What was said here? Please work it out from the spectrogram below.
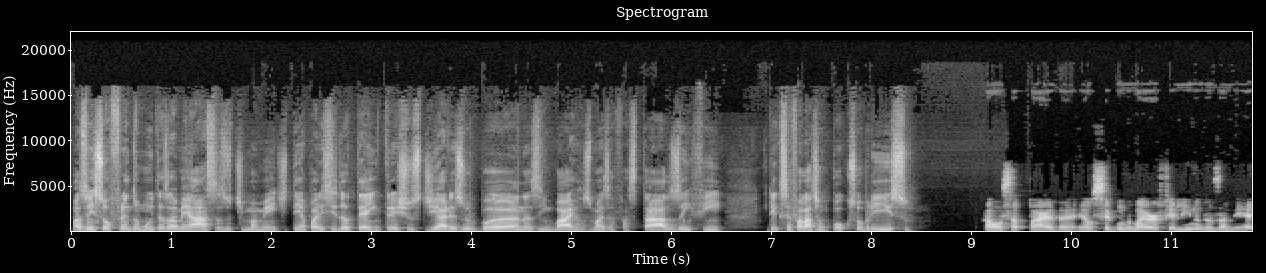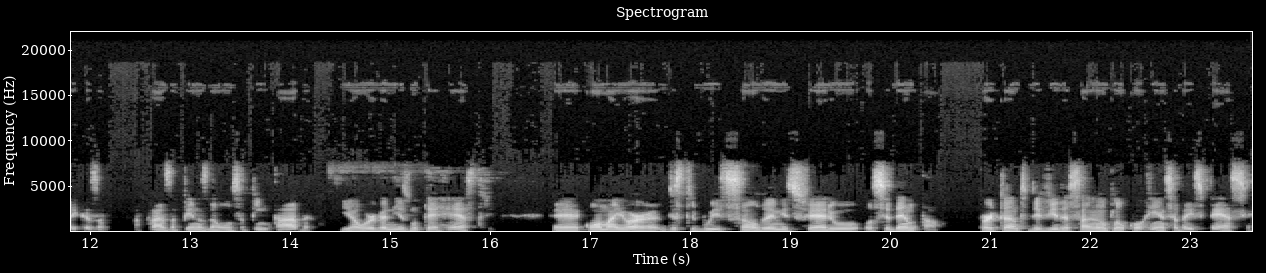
mas vem sofrendo muitas ameaças ultimamente. Tem aparecido até em trechos de áreas urbanas, em bairros mais afastados, enfim. Queria que você falasse um pouco sobre isso. A onça parda é o segundo maior felino das Américas, atrás apenas da onça pintada, e é o organismo terrestre é, com a maior distribuição do hemisfério ocidental. Portanto, devido a essa ampla ocorrência da espécie,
